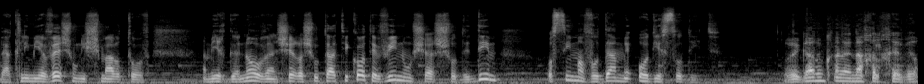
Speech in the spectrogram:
באקלים יבש הוא נשמר טוב. אמיר גנו ואנשי רשות העתיקות הבינו שהשודדים עושים עבודה מאוד יסודית. והגענו כאן לנחל חבר,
